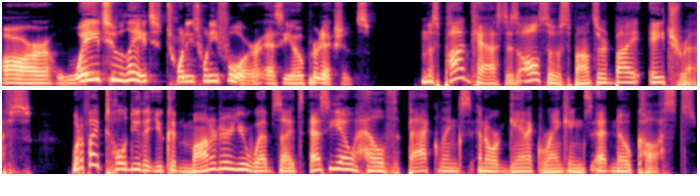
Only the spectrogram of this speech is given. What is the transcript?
our way too late 2024 SEO predictions. And this podcast is also sponsored by Ahrefs. What if I told you that you could monitor your website's SEO health, backlinks, and organic rankings at no costs?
